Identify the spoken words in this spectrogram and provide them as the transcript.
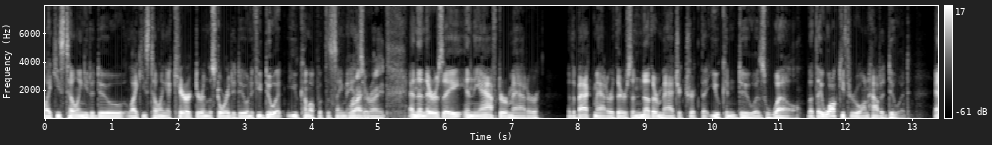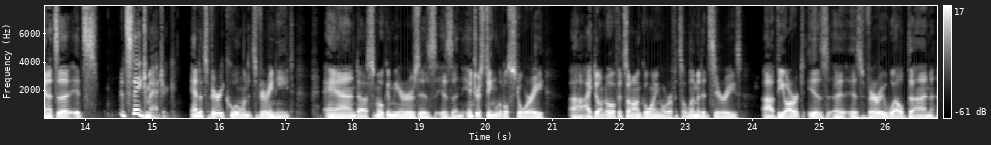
like he's telling you to do, like he's telling a character in the story to do. And if you do it, you come up with the same Right, answer. right. And then there's a in the after matter, the back matter, there's another magic trick that you can do as well that they walk you through on how to do it. And it's a it's it's stage magic, and it's very cool and it's very neat. And uh, Smoke and Mirrors is is an interesting little story. Uh, I don't know if it's an ongoing or if it's a limited series. Uh, the art is uh, is very well done.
